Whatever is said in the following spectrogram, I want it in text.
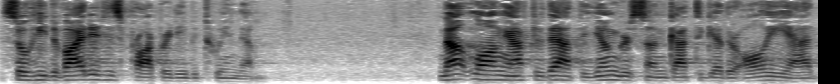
So he divided his property between them. Not long after that, the younger son got together all he had,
